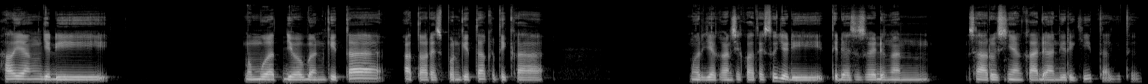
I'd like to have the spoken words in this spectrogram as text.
hal yang jadi membuat jawaban kita atau respon kita ketika mengerjakan psikotes itu jadi tidak sesuai dengan seharusnya keadaan diri kita gitu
